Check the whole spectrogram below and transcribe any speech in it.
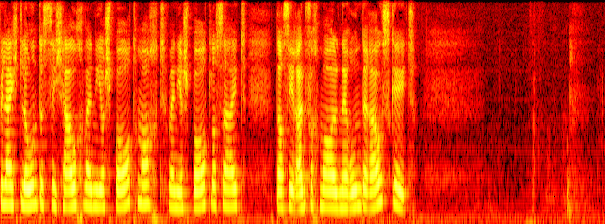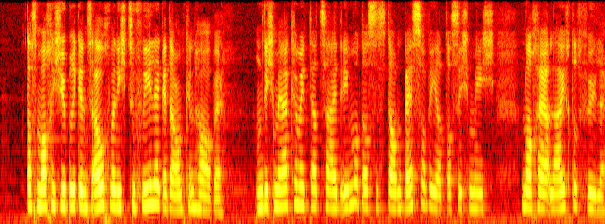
Vielleicht lohnt es sich auch, wenn ihr Sport macht, wenn ihr Sportler seid, dass ihr einfach mal eine Runde rausgeht. Das mache ich übrigens auch, wenn ich zu viele Gedanken habe. Und ich merke mit der Zeit immer, dass es dann besser wird, dass ich mich nachher erleichtert fühle.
